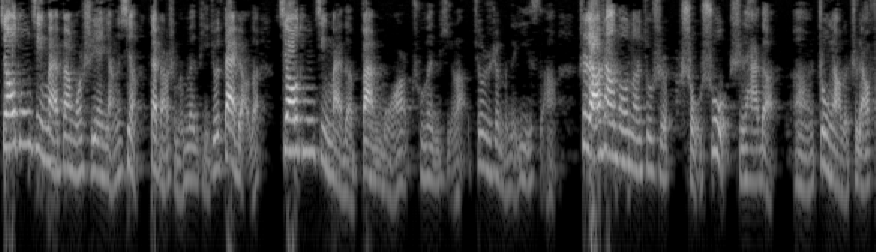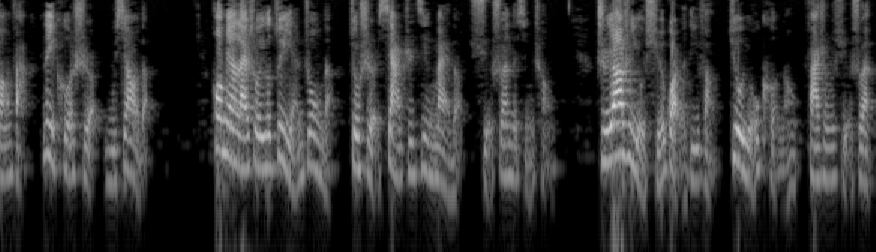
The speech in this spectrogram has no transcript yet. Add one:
交通静脉瓣膜实验阳性代表什么问题？就代表了交通静脉的瓣膜出问题了，就是这么个意思啊。治疗上头呢，就是手术是它的嗯重要的治疗方法，内科是无效的。后面来说一个最严重的，就是下肢静脉的血栓的形成。只要是有血管的地方，就有可能发生血栓。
